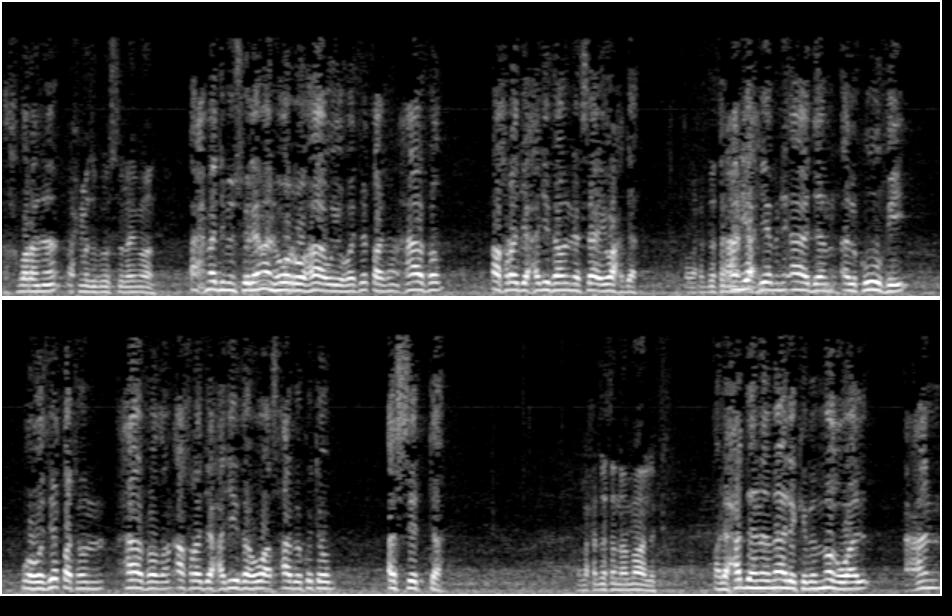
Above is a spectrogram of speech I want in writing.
أخبرنا أحمد بن سليمان. أحمد بن سليمان هو الرهاوي وهو ثقة حافظ أخرج حديثه النسائي وحده. عن يحيى بن آدم الكوفي وهو ثقة حافظ أخرج حديثه أصحاب الكتب الستة. قال حدثنا مالك. قال حدثنا مالك بن مغول عن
